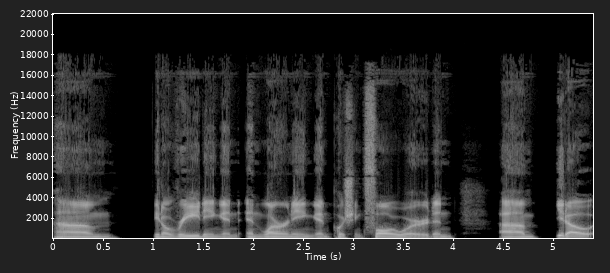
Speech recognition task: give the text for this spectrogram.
um, you know, reading and and learning and pushing forward. And um, you know,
